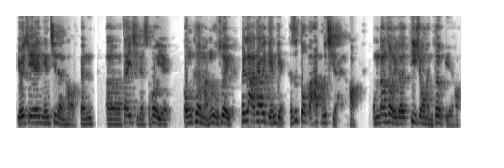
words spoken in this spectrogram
有一些年轻人哈，跟呃在一起的时候也功课忙碌，所以会落掉一点点，可是都把它补起来了哈。我们当中有一个弟兄很特别哈，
